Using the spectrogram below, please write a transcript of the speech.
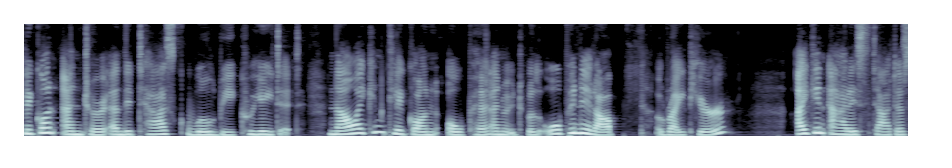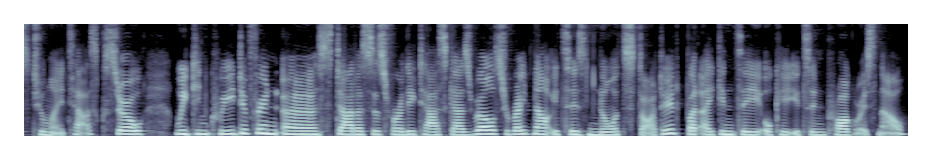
Click on enter and the task will be created. Now I can click on open and it will open it up right here I can add a status to my task. So we can create different uh, statuses for the task as well. So right now it says not started, but I can say, okay, it's in progress now.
